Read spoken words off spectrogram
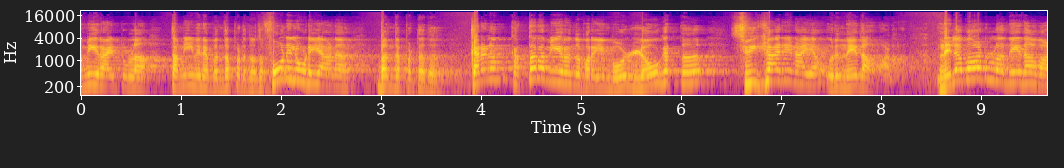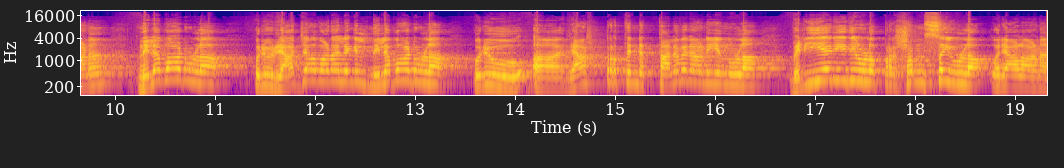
അമീറായിട്ടുള്ള തമീമിനെ ബന്ധപ്പെടുന്നത്. ഫോണിലൂടെയാണ് ബന്ധപ്പെട്ടത്. കാരണം ഖത്തർ അമീർ എന്ന് പറയുമ്പോൾ ലോകത്ത് സ്വീകാര്യനായ ഒരു നേതാവാണ്. നിലപാടുള്ള നേതാവാണ്. നിലപാടുള്ള ഒരു രാജാവാണ് അല്ലെങ്കിൽ നിലപാടുള്ള ഒരു രാഷ്ട്രത്തിന്റെ തലവനാണ് എന്നുള്ള വലിയ രീതിയിലുള്ള പ്രശംസയുള്ള ഒരാളാണ്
